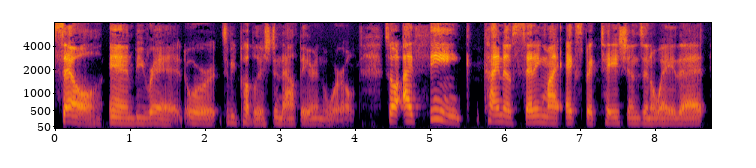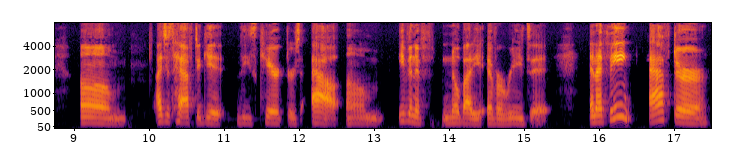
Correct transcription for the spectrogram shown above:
sell and be read or to be published and out there in the world. So I think kind of setting my expectations in a way that um, I just have to get these characters out. Um, even if nobody ever reads it. And I think after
